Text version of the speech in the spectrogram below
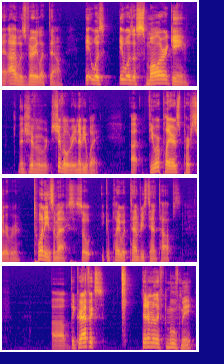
and I was very let down. It was it was a smaller game than Chivalry, Chivalry in every way. Uh, fewer players per server. 20 is the max, so you can play with 10 vs 10 tops. Uh, the graphics didn't really move me.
